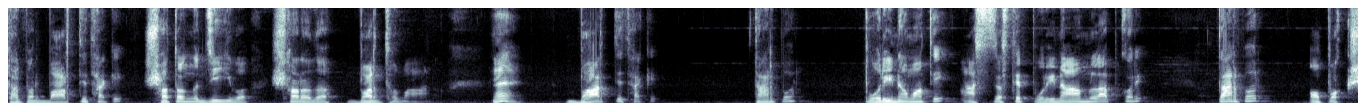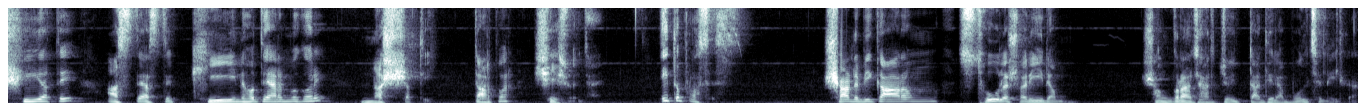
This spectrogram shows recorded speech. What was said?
তারপর বাড়তে থাকে শতঙ্গ জীব শরদ বর্ধমান। হ্যাঁ বাড়তে থাকে। তারপর পরিণামতে, আস্তে আস্তে পরিণাম লাভ করে। তারপর অপক্ষীয়তে, আস্তে আস্তে ক্ষীণ হতে আরম্ভ করে, নশ্বতী। তারপর শেষ হয়ে যায়। এই তো প্রসেস ষড়বিকারম স্থূল শরীরম শঙ্করাচার্য ইত্যাদিরা বলছেন এইটা।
